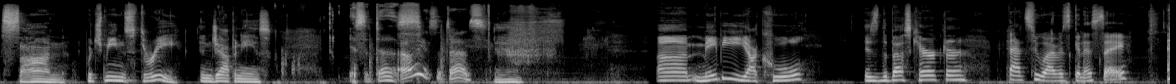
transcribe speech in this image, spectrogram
San, which means three in Japanese. Yes, it does. Oh yes, it does. Um, maybe Yakul is the best character. That's who I was gonna say.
